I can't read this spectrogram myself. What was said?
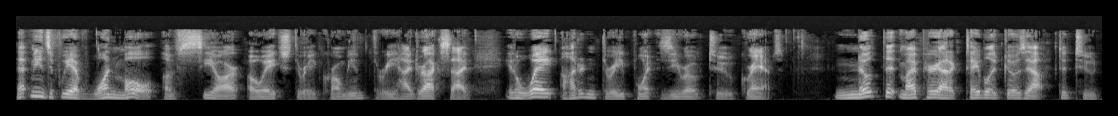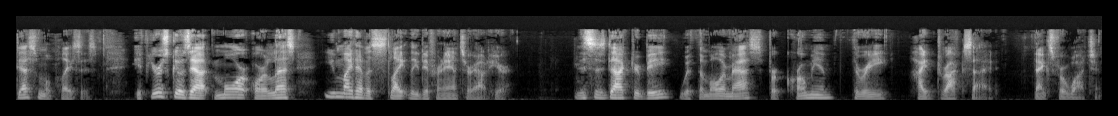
That means if we have one mole of CrOH3, chromium 3 hydroxide, it'll weigh 103.02 grams. Note that my periodic table, it goes out to two decimal places. If yours goes out more or less, you might have a slightly different answer out here. This is Dr. B with the molar mass for chromium 3 hydroxide. Thanks for watching.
